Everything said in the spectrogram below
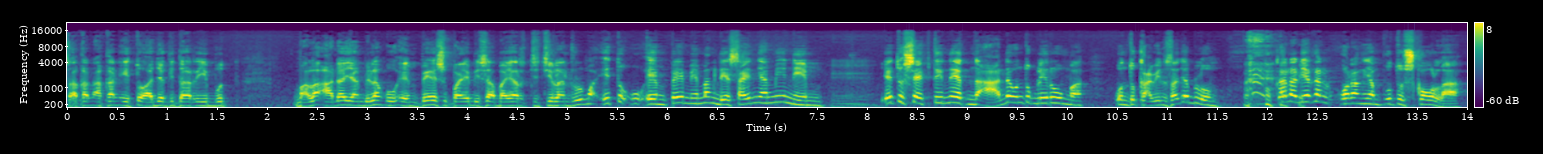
Seakan-akan itu aja kita ribut. Malah ada yang bilang UMP supaya bisa bayar cicilan rumah. Itu UMP memang desainnya minim. Yaitu safety net. Nggak ada untuk beli rumah. Untuk kawin saja belum. Karena dia kan orang yang putus sekolah.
